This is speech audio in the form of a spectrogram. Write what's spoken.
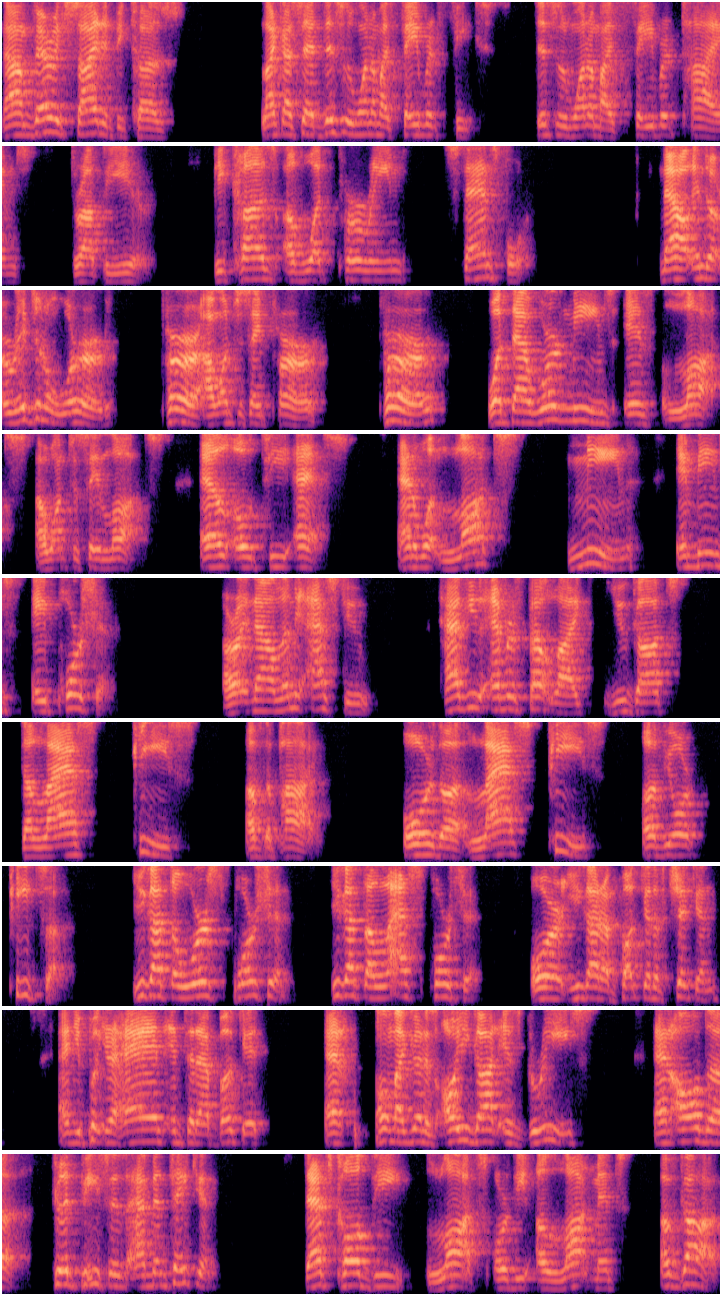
Now I'm very excited because, like I said, this is one of my favorite feasts. This is one of my favorite times throughout the year because of what Purim stands for. Now, in the original word, per, I want to say per, per, what that word means is lots. I want to say lots, L-O-T-S. And what lots mean, it means a portion. All right, now let me ask you, have you ever felt like you got the last piece of the pie or the last piece of your pizza? You got the worst portion. You got the last portion or you got a bucket of chicken and you put your hand into that bucket and oh my goodness, all you got is grease and all the good pieces have been taken. That's called the lots or the allotment of God.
